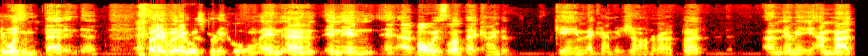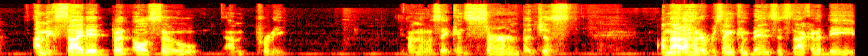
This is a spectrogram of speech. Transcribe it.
it wasn't that in depth but it, it was pretty cool. And, and and and i've always loved that kind of game that kind of genre but i mean i'm not i'm excited but also i'm pretty i don't know what to say concerned but just I'm not 100% convinced it's not going to be,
